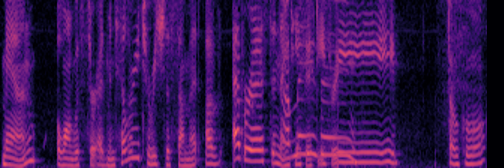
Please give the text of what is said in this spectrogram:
man, along with Sir Edmund Hillary, to reach the summit of Everest in 1953. So cool.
